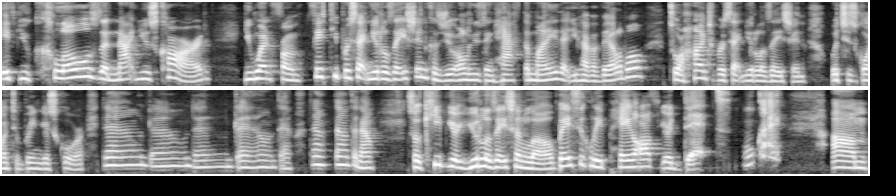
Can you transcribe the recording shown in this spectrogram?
If you close the not used card you went from 50% utilization because you're only using half the money that you have available to 100% utilization, which is going to bring your score down, down, down, down, down, down, down, down. So keep your utilization low. Basically, pay off your debt. Okay. Um,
